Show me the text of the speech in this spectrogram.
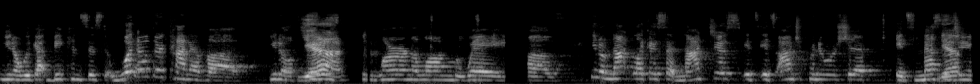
you know, we got be consistent. What other kind of, uh, you know, yeah, to learn along the way of you know, not like I said, not just it's it's entrepreneurship, it's messaging, yep.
